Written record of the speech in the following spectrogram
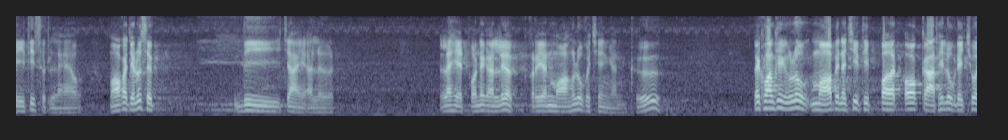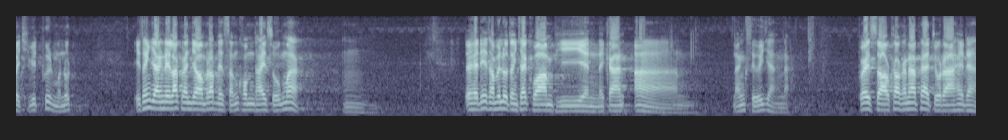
ดีที่สุดแล้ว หมอก็จะรู้สึกดีใจ alert และเหตุผลในการเลือกเรียนหมอของลูกก็เช่นกัน คือ ในความคิดของลูกหมอเป็นอาชีพที่เปิดโอกาสให้ลูกได้ช่วยชีวิตเพื่อนมนุษย์ อีกทั้งยังได้รับการยอมรับในสังคมไทยสูงมากอืมแต่เหตุนี้ทำให้ลูกต้องใช้ความเพียรในการอ่าน หนังสืออย่างหนัก เพื่อสอบเข้าคณะแพทย์จุฬาให้ได้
